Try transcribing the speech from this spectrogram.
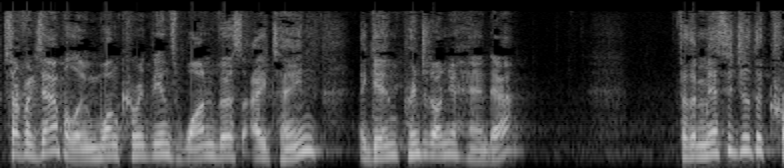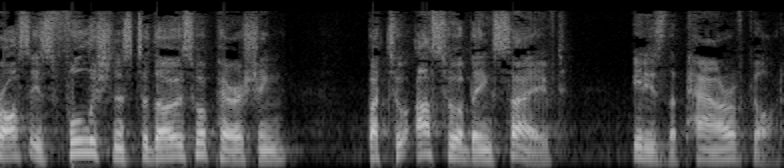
So, for example, in 1 Corinthians 1, verse 18, again printed on your handout, for the message of the cross is foolishness to those who are perishing, but to us who are being saved, it is the power of God.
